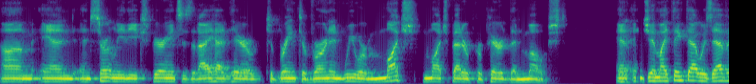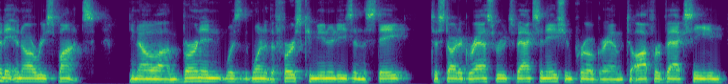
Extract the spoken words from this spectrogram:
um, and and certainly the experiences that I had there to bring to Vernon, we were much much better prepared than most. And, and Jim, I think that was evident in our response. You know, um, Vernon was one of the first communities in the state to start a grassroots vaccination program to offer vaccine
